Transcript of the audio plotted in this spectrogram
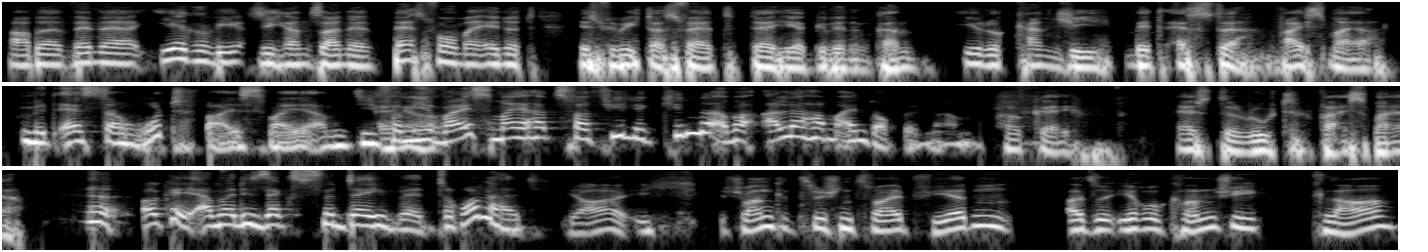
Aber wenn er irgendwie sich an seine Bestform erinnert, ist für mich das Pferd, der hier gewinnen kann. Irokanji mit Esther Weißmeier. Mit Esther Ruth Weißmeier. Die Familie ja. Weißmeier hat zwar viele Kinder, aber alle haben einen Doppelnamen. Okay. Esther Ruth Weißmeier. Okay, einmal die sechs für David. Ronald. Ja, ich schwanke zwischen zwei Pferden. Also Irokanji klar,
